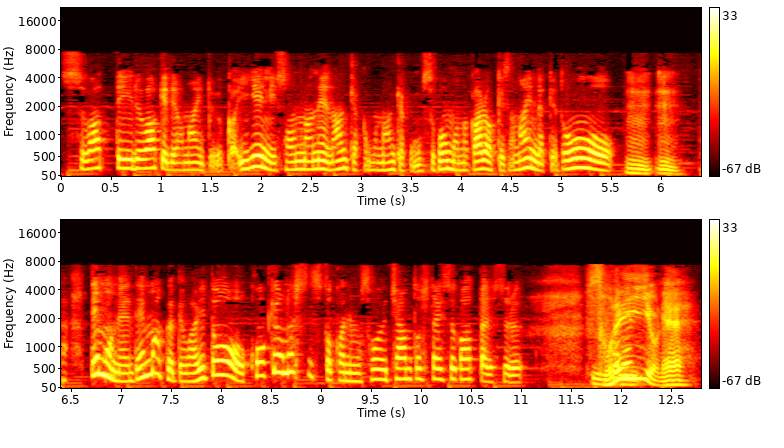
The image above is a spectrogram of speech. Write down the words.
座っているわけではないというか、家にそんなね、何脚も何脚もすごいものがあるわけじゃないんだけど、うんうん。でもね、デンマークって割と公共の施設とかにもそういうちゃんとした椅子があったりする。それいいよね。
